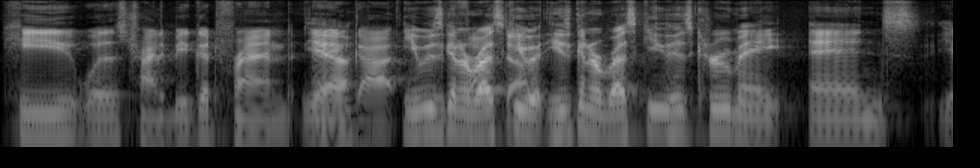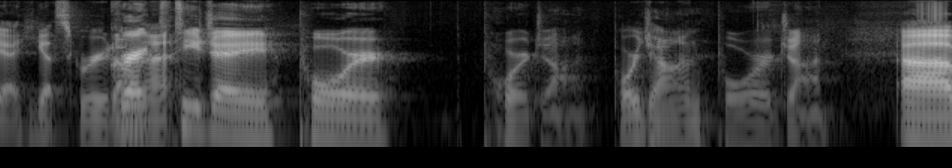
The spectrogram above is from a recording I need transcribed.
He was trying to be a good friend. yeah, and got he was gonna rescue up. it. He was gonna rescue his crewmate, and yeah, he got screwed on Correct. TJ. Poor, poor John. Poor John. Poor John. Uh,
